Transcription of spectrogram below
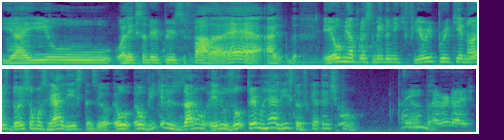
E aí o, o Alexander Pierce fala, é, a- eu me aproximei do Nick Fury porque nós dois somos realistas. Eu, eu, eu vi que eles usaram, ele usou o termo realista, eu fiquei até tipo, caramba. Sim, é verdade.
